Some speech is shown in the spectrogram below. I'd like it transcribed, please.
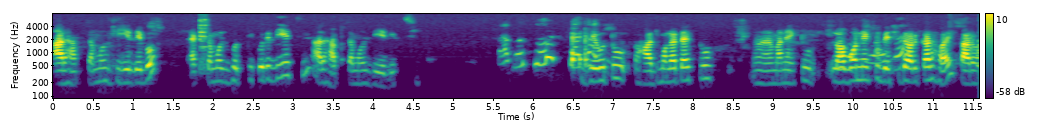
আর হাফ চামচ দিয়ে দেব। এক চামচ ভর্তি করে দিয়েছি আর হাফ চামচ দিয়ে দিচ্ছি। যেহেতু হাজমলাটা একটু মানে একটু লবণ একটু বেশি দরকার হয়, কারণ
